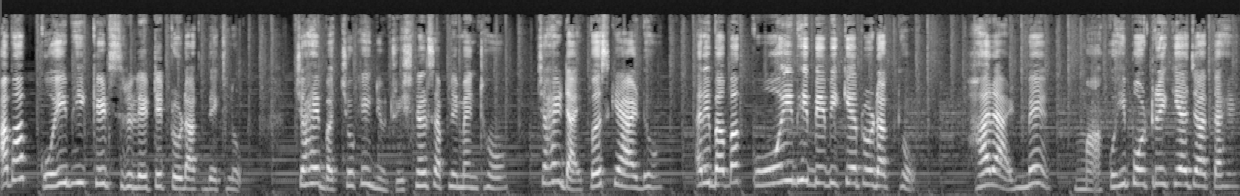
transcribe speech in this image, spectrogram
अब आप कोई भी किड्स रिलेटेड प्रोडक्ट देख लो, चाहे बच्चों के न्यूट्रिशनल सप्लीमेंट हो, चाहे डाइपर्स के ऐड हो, अरे बाबा कोई भी बेबी केयर प्रोडक्ट हो, हर एड में माँ को ही पोर्ट्रे किया जाता है।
